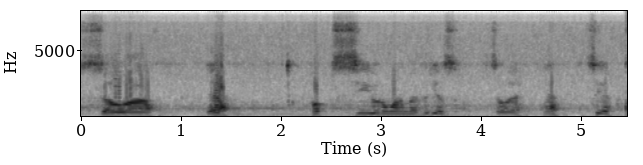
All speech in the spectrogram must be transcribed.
So, uh, yeah. Hope to see you in one of my videos. So, uh, yeah. See ya.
